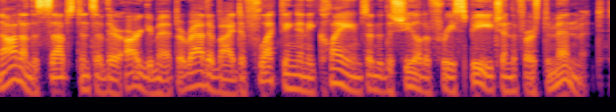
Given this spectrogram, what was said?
not on the substance of their argument, but rather by deflecting any claims under the shield of free speech and the First Amendment.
